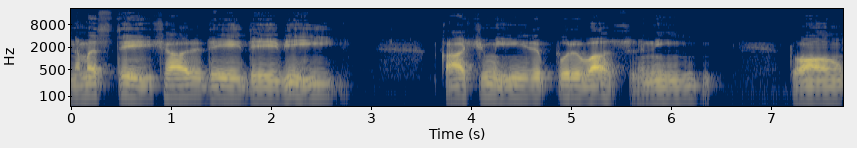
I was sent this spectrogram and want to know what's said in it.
नमस्ते शारदे देवी काश्मीरपुरवासिनी त्वाम्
